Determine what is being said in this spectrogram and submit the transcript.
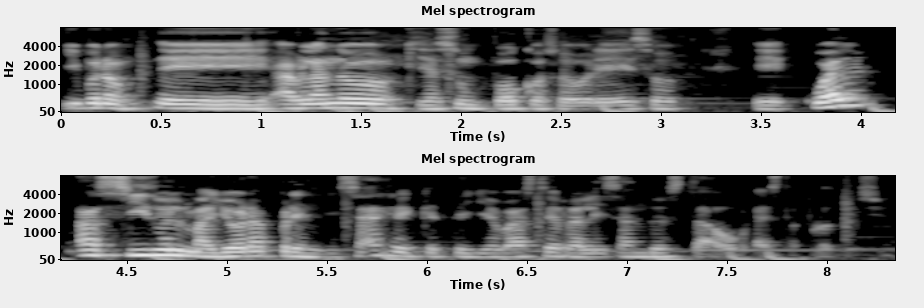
Y bueno, eh, hablando quizás un poco sobre eso, eh, ¿cuál ha sido el mayor aprendizaje que te llevaste realizando esta obra, esta producción?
